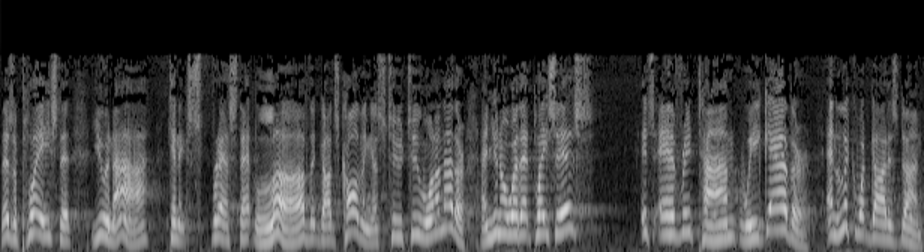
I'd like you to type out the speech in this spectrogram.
There's a place that you and I can express that love that God's calling us to to one another. And you know where that place is? It's every time we gather. And look what God has done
